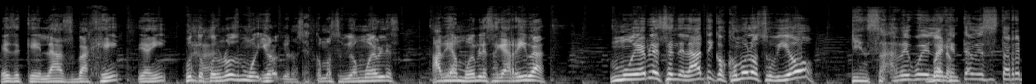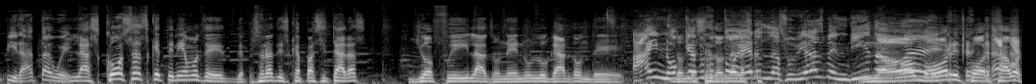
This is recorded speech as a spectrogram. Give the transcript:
es de que las bajé de ahí junto Ajá. con unos muebles. Yo, yo no sé cómo subió muebles. Había muebles allá arriba. Muebles en el ático. ¿Cómo lo subió? ¿Quién sabe, güey? Bueno. la gente a veces está repirata, güey. Las cosas que teníamos de, de personas discapacitadas, yo fui y las doné en un lugar donde. Ay, no, donde qué bruto las eres. Las hubieras vendido, No, güey. Morris, por favor.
